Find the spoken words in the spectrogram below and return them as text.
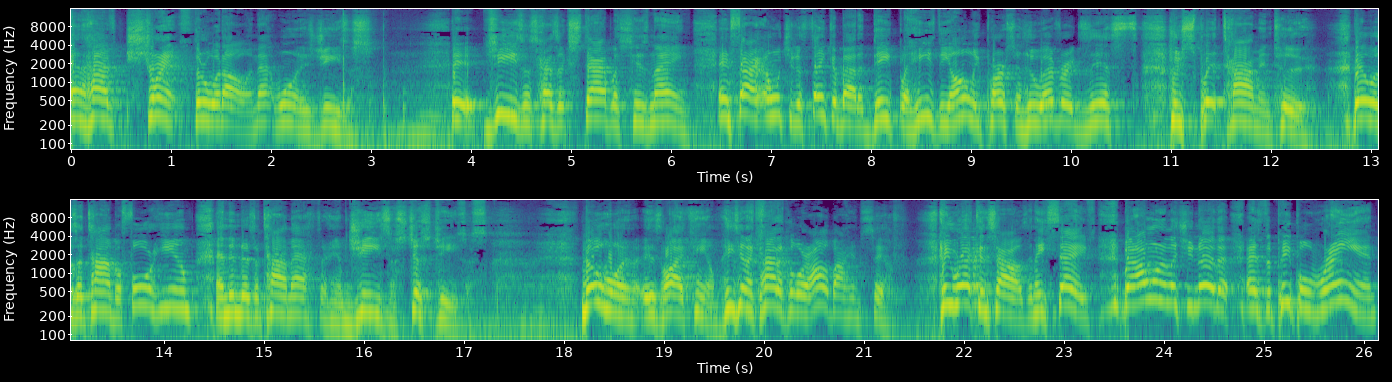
and have strength through it all? And that one is Jesus. It, Jesus has established his name. In fact, I want you to think about it deeply. He's the only person who ever exists who split time in two. There was a time before him, and then there's a time after him. Jesus, just Jesus. No one is like him. He's in a category all by himself. He reconciles and he saves. But I want to let you know that as the people ran,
